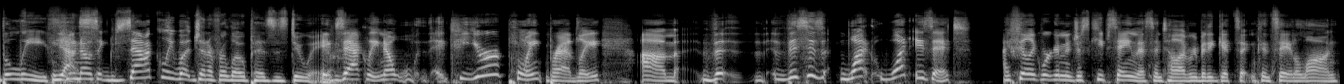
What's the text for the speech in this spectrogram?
belief. He knows exactly what Jennifer Lopez is doing. Exactly. Now, to your point, Bradley, um, the this is what what is it? I feel like we're going to just keep saying this until everybody gets it and can say it along.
